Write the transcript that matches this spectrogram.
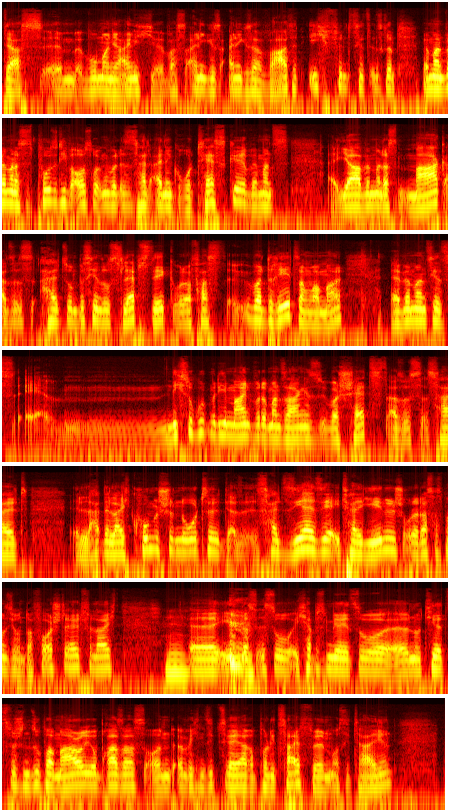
das, ähm, wo man ja eigentlich äh, was einiges, einiges erwartet. Ich finde es jetzt insgesamt, wenn man, wenn man das jetzt positiv ausdrücken will, ist es halt eine groteske, wenn man es, äh, ja, wenn man das mag, also es ist halt so ein bisschen so Slapstick oder fast äh, überdreht, sagen wir mal. Äh, wenn man es jetzt ähm, nicht so gut mit ihm meint, würde man sagen, es ist überschätzt. Also es ist halt, äh, hat eine leicht komische Note, also ist halt sehr, sehr italienisch oder das, was man sich unter vorstellt vielleicht. Äh, eben, das ist so, ich habe es mir jetzt so äh, notiert zwischen Super Mario Brothers und irgendwelchen 70er Jahre Polizeifilmen aus Italien.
